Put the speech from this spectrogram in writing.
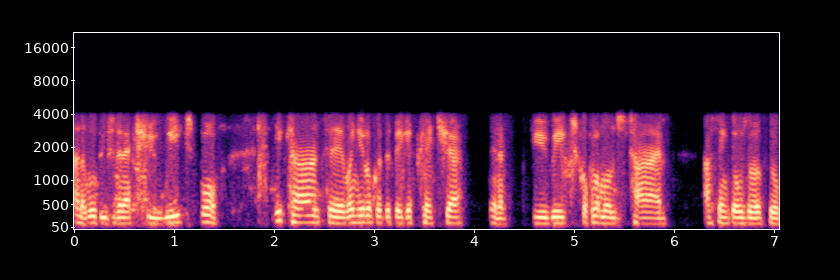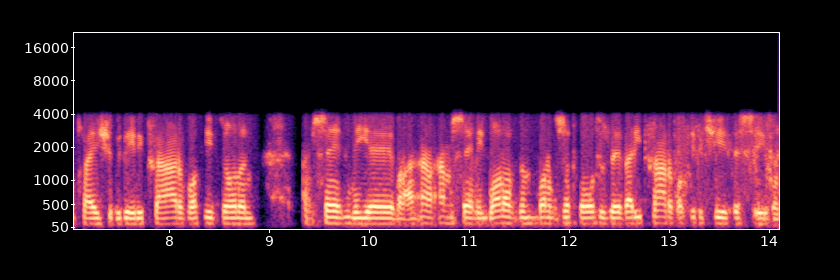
and it will be for the next few weeks. But you can't, uh, when you look at the bigger picture in a few weeks, couple of months' time, I think those Liverpool players should be really proud of what they've done, and I'm certainly, uh, well, I'm certainly one of them, one of the supporters. We're very proud of what they've achieved this season.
